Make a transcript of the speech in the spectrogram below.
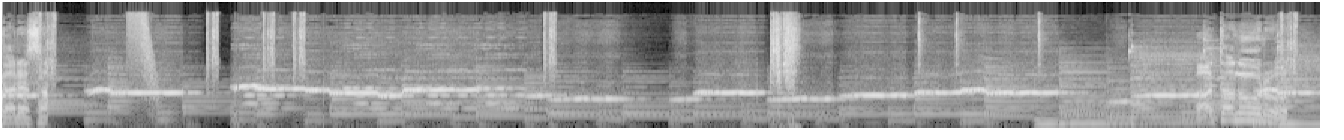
疲れさアタノールを。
